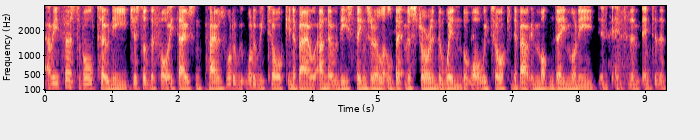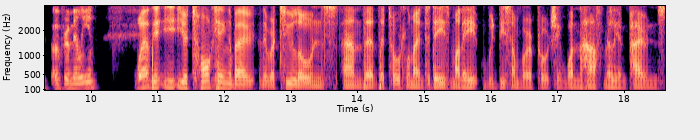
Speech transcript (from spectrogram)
I mean, first of all, Tony, just under forty thousand pounds. What are we? What are we talking about? I know these things are a little bit of a straw in the wind, but what are we talking about in modern day money? Into the into the over a million? Well, the, you're talking about there were two loans, and the, the total amount today's money would be somewhere approaching one and a half million pounds.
